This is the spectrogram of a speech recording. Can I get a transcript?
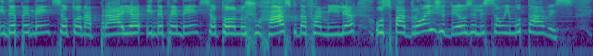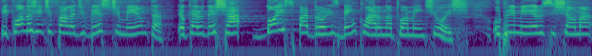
independente se eu estou na praia, independente se eu estou no churrasco da família, os padrões de Deus, eles são imutáveis. E quando a gente fala de vestimenta, eu quero deixar dois padrões bem claros na tua mente hoje. O primeiro se chama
